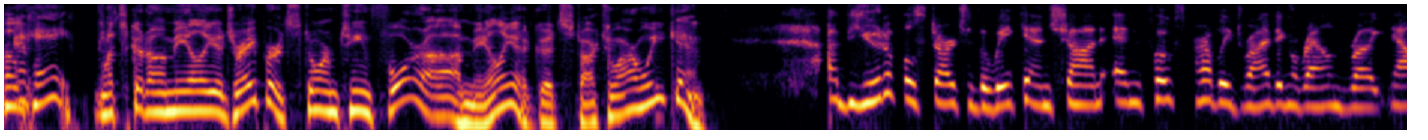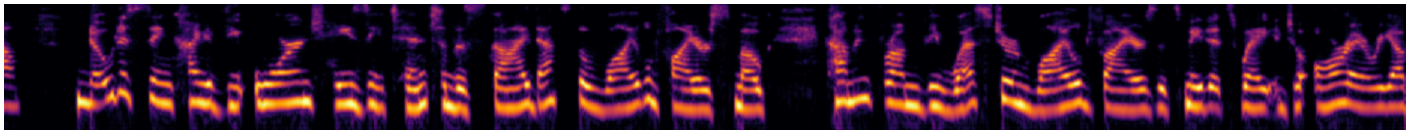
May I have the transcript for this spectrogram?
Okay. Let's go to Amelia Draper at Storm Team 4. Uh, Amelia, good start to our weekend. A beautiful start to the weekend, Sean, and folks probably driving around right now, noticing kind of the orange hazy tint to the sky. That's the wildfire smoke coming from the western wildfires that's made its way into our area.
